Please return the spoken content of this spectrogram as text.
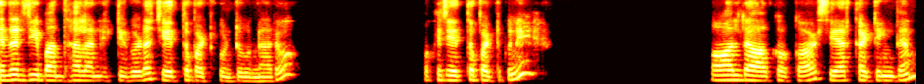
ఎనర్జీ బంధాలన్నిటిని కూడా చేత్తో పట్టుకుంటూ ఉన్నారు. ఒక చేత్తో పట్టుకుని ఆల్ ద ఆకో cords are cutting them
